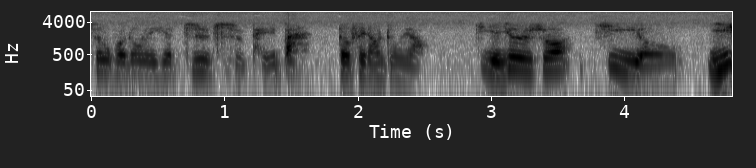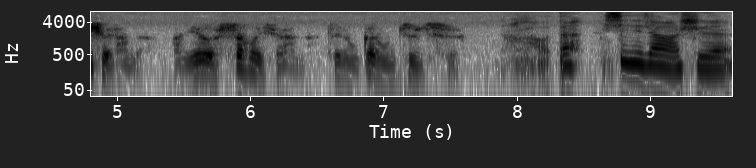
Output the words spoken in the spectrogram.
生活中的一些支持陪伴都非常重要。也就是说，既有医学上的啊，也有社会学上的这种各种支持。好的，谢谢张老师。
